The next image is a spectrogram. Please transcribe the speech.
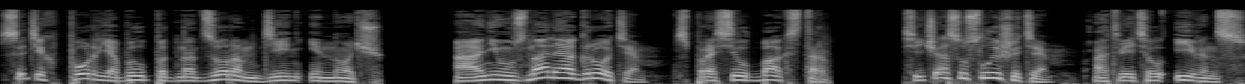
С этих пор я был под надзором день и ночь. «А они узнали о гроте?» — спросил Бакстер. «Сейчас услышите», — ответил Ивенс.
